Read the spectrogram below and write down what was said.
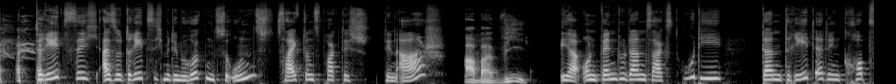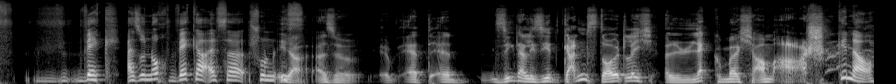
dreht sich, also dreht sich mit dem Rücken zu uns, zeigt uns praktisch den Arsch. Aber wie? Ja, und wenn du dann sagst, Rudi, dann dreht er den Kopf weg. Also noch wecker, als er schon ist. Ja, also er, er signalisiert ganz deutlich, leck mich am Arsch. Genau.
